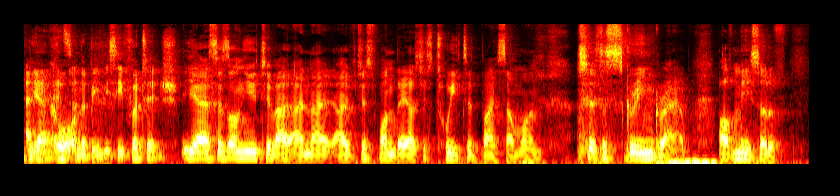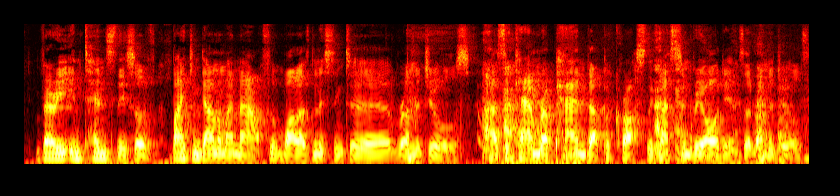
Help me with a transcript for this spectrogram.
and Yeah, you're caught on the BBC footage. Yeah, it says on YouTube, I, and I, I've just one day I was just tweeted by someone, just a screen grab of me sort of very intensely sort of biting down on my mouth while I was listening to Run the Jewels as the camera panned up across the Glastonbury audience of Run the Jewels,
